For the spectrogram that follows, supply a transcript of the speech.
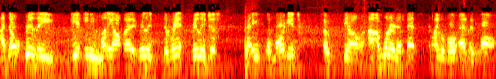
I don't really get any money off of it. Really, the rent really just pays the mortgage. So, you know, I, I'm wondering if that's claimable as a loss.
